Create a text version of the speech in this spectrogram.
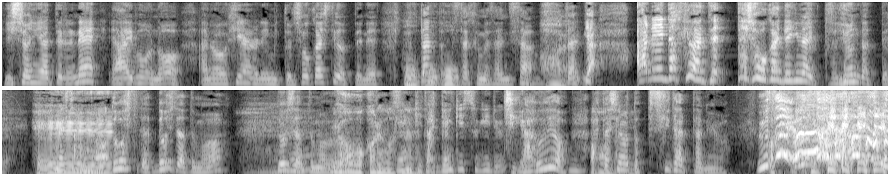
一緒にやってるね、相棒の、あの、平野レミットに紹介してよってね、言ったんだってさ、久米さんにさ、はい。いや、あれだけは絶対紹介できないって言うんだって。へえ。どうしてだ、どうしてだと思う？どうしてだと思う？いや、わかりません。元気だ、元気すぎる？違うよ。私のこと好きだったのよ。嘘よ嘘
